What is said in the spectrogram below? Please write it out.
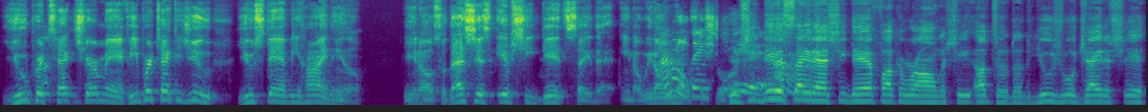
You protect your man. If he protected you, you stand behind him. You know, so that's just if she did say that. You know, we don't, don't know for think she sure. If she did say know. that, she did fucking wrong, and she up to the, the usual Jada shit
